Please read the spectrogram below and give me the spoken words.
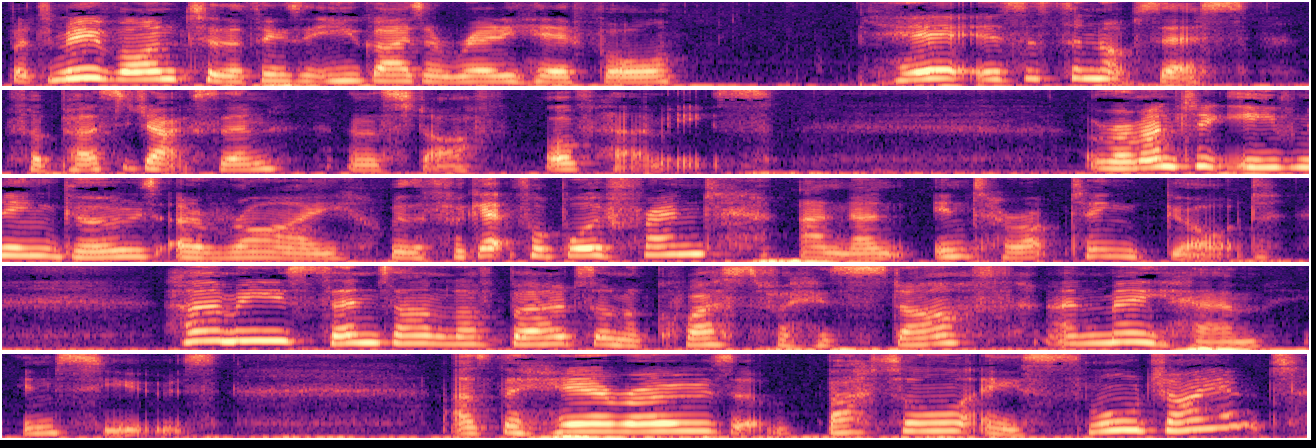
But to move on to the things that you guys are really here for, here is a synopsis for Percy Jackson and the staff of Hermes. Romantic evening goes awry with a forgetful boyfriend and an interrupting god. Hermes sends out lovebirds on a quest for his staff, and mayhem ensues. As the heroes battle a small giant,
